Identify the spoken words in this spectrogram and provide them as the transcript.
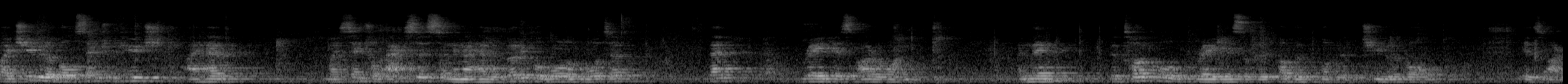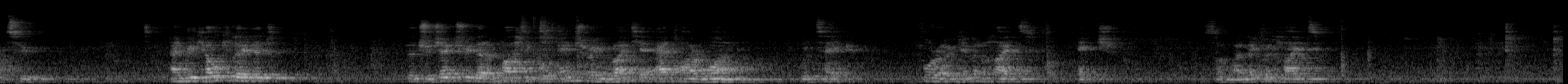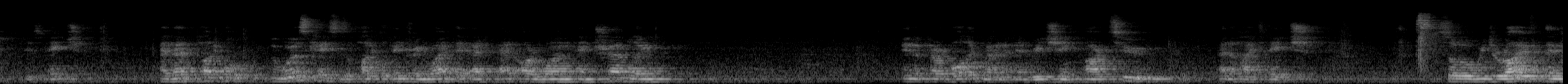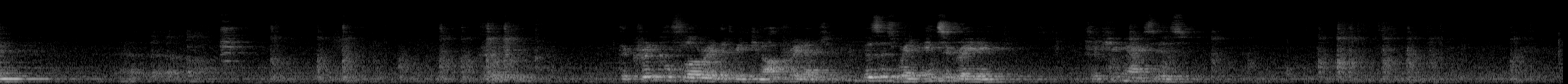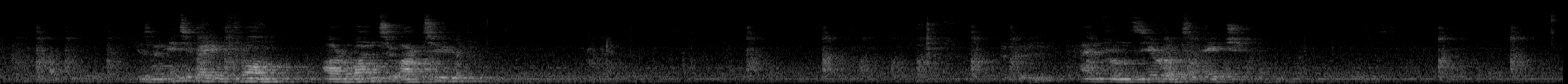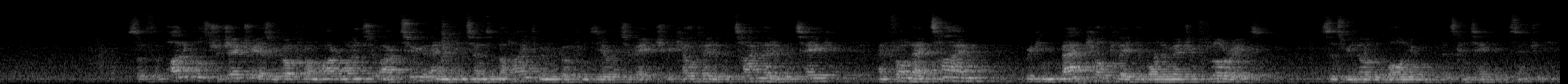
by tubular bowl centrifuge, I have my central axis and then I have a vertical wall of water. That radius R1. And then the total radius of the, of the, of the tubular bowl is R2. And we calculated the trajectory that a particle entering right here at R1 would take for a given height h. So my liquid height is h. And that particle, the worst case is a particle entering right there at, at R1 and traveling in a parabolic manner and reaching R2 at a height h. So we derive then the critical flow rate that we can operate at. This is when integrating so Qmax is is when integrating from R1 to R2 and from 0 to H. So it's the particle's trajectory as we go from R1 to R2 and in terms of the height when we go from 0 to H. We calculated the time that it would take and from that time, we can back calculate the volumetric flow rate since we know the volume that's contained in the centrifuge.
